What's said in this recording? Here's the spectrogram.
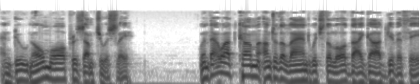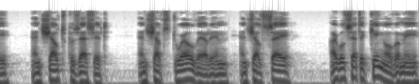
and do no more presumptuously. When thou art come unto the land which the Lord thy God giveth thee, and shalt possess it, and shalt dwell therein, and shalt say, I will set a king over me,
